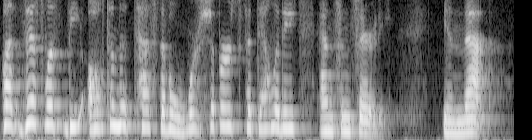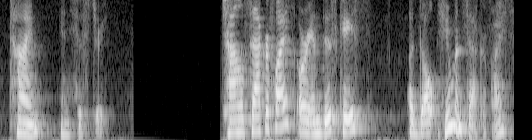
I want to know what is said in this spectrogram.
But this was the ultimate test of a worshiper's fidelity and sincerity in that time in history. Child sacrifice, or in this case, adult human sacrifice,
